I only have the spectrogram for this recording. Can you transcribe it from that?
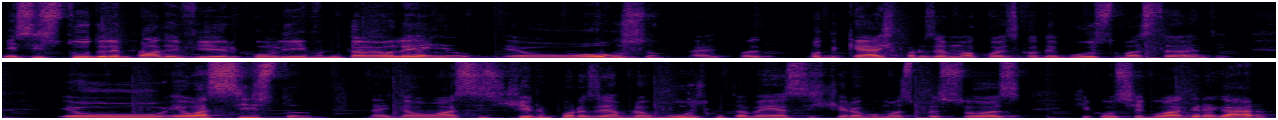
Esse estudo ele pode vir com livro, então eu leio, eu ouço, né? podcast, por exemplo, uma coisa que eu degusto bastante. Eu, eu assisto, né? então assistir, por exemplo, eu busco também assistir algumas pessoas que consigam agregar.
